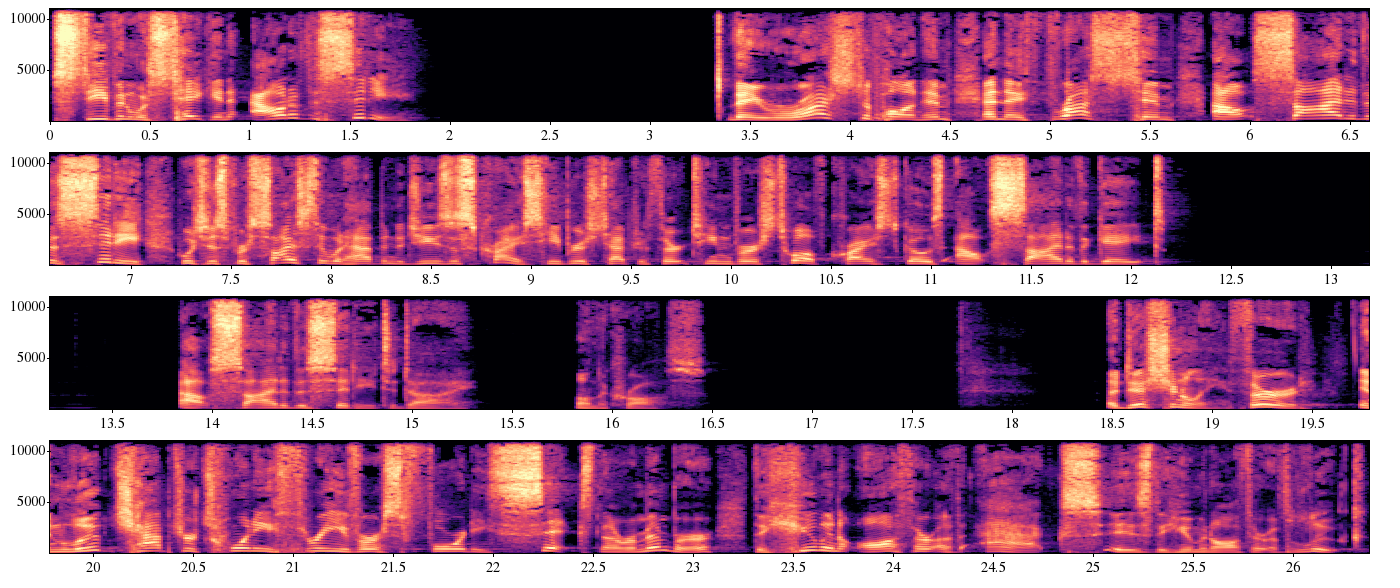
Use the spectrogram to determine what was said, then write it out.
Stephen was taken out of the city. They rushed upon him and they thrust him outside of the city, which is precisely what happened to Jesus Christ. Hebrews chapter 13, verse 12 Christ goes outside of the gate, outside of the city to die on the cross. Additionally, third, in Luke chapter 23, verse 46, now remember, the human author of Acts is the human author of Luke.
